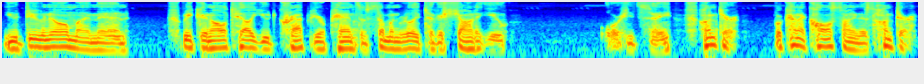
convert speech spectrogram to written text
You do know, my man, we can all tell you'd crap your pants if someone really took a shot at you. Or he'd say, Hunter, what kind of call sign is Hunter?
